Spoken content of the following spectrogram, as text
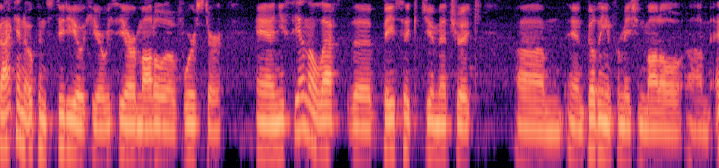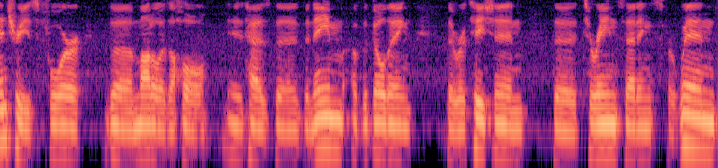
back in OpenStudio here, we see our model of Worcester, and you see on the left the basic geometric um, and building information model um, entries for the model as a whole. It has the, the name of the building, the rotation, the terrain settings for wind,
